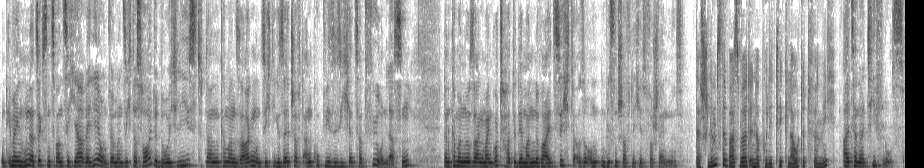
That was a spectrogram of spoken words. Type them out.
und immerhin 126 Jahre her. Und wenn man sich das heute durchliest, dann kann man sagen und sich die Gesellschaft anguckt, wie sie sich jetzt hat führen lassen, dann kann man nur sagen, mein Gott, hatte der Mann eine Weitsicht, also ein wissenschaftliches Verständnis. Das schlimmste Buzzword in der Politik lautet für mich alternativlos.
